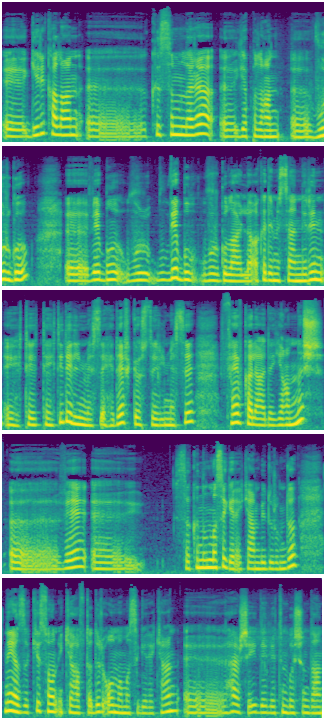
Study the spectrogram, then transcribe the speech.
e, geri kalan e, kısımlara e, yapılan e, vurgu e, ve bu vur, ve bu vurgularla akademisyenlerin e, te, tehdit edilmesi, hedef gösterilmesi fevkalade yanlış e, ve e, sakınılması gereken bir durumdu. Ne yazık ki son iki haftadır olmaması gereken e, her şeyi devletin başından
